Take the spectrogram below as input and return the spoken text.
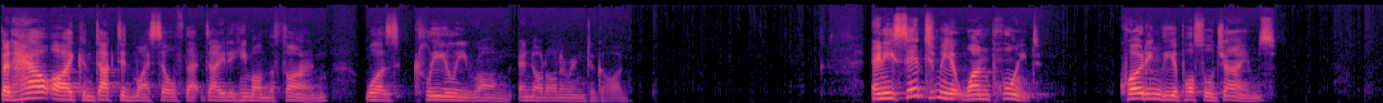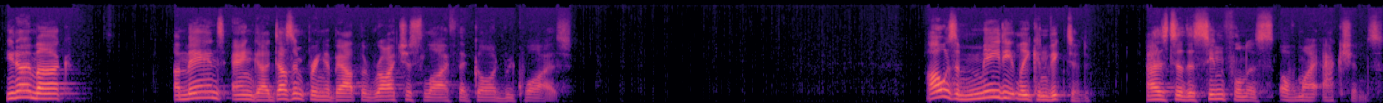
But how I conducted myself that day to him on the phone was clearly wrong and not honouring to God. And he said to me at one point, quoting the Apostle James, you know, Mark, a man's anger doesn't bring about the righteous life that God requires. I was immediately convicted as to the sinfulness of my actions.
